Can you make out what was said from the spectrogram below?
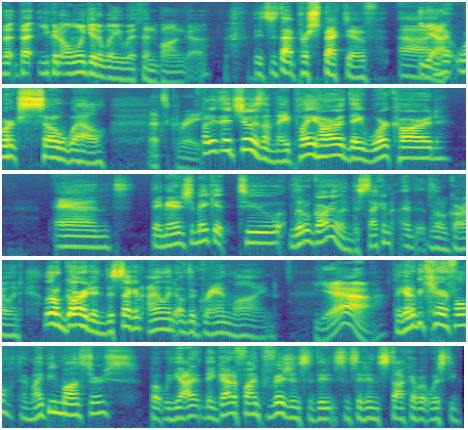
that, that you can only get away with in manga. it's just that perspective. Uh, Yeah. And it works so well. That's great. But it, it shows them they play hard, they work hard, and they manage to make it to Little Garland, the second uh, Little Garland, Little Garden, the second island of the Grand Line. yeah. They got to be careful. There might be monsters, but we got they got to find provisions since they, since they didn't stock up at Whiskey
